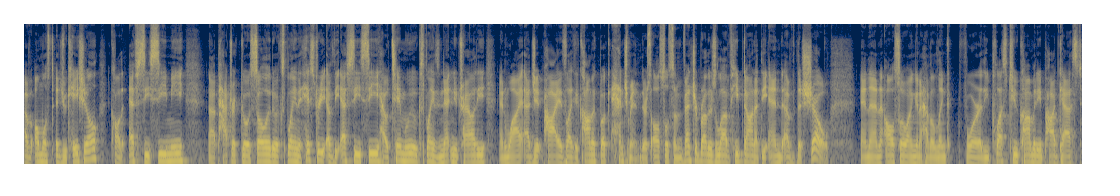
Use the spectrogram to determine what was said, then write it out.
of Almost Educational called FCC Me. Uh, Patrick goes solo to explain the history of the FCC, how Tim Wu explains net neutrality, and why Ajit Pai is like a comic book henchman. There's also some Venture Brothers love heaped on at the end of the show. And then also, I'm going to have a link for the Plus Two Comedy podcast.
